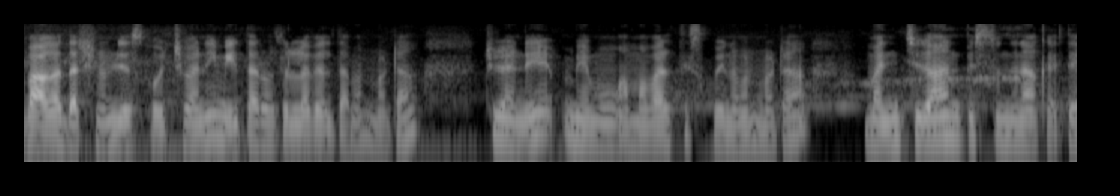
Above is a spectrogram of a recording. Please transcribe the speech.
బాగా దర్శనం చేసుకోవచ్చు అని మిగతా రోజుల్లో వెళ్తామనమాట. చూడండి మేము అమ్మవారికి తీసుకుపోయినామన్నమాట మంచిగా అనిపిస్తుంది నాకైతే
